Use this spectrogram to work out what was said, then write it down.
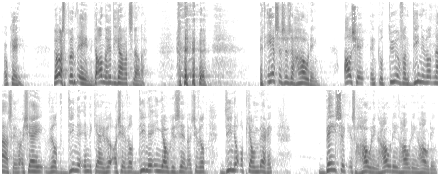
Oké, dat was punt 1. De andere die gaan wat sneller. het eerste is dus een houding. Als je een cultuur van dienen wilt nastreven, als jij wilt dienen in de kerk, als jij wilt dienen in jouw gezin, als je wilt dienen op jouw werk, basic is houding, houding, houding, houding.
